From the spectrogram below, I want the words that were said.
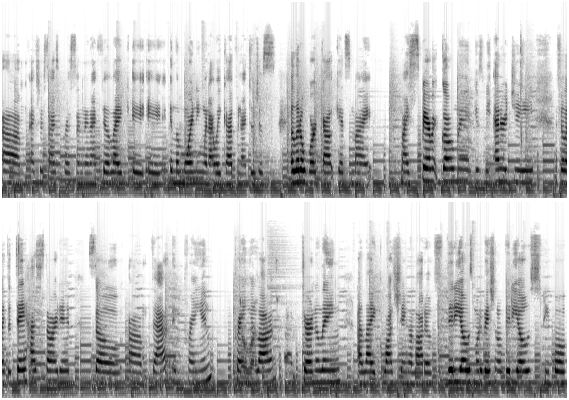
um, exercise person, and I feel like a, a, in the morning when I wake up and I do just a little workout gets my my spirit going, gives me energy. I feel like the day has started. So um, that and praying, praying a lot, um, journaling. I like watching a lot of videos, motivational videos, people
